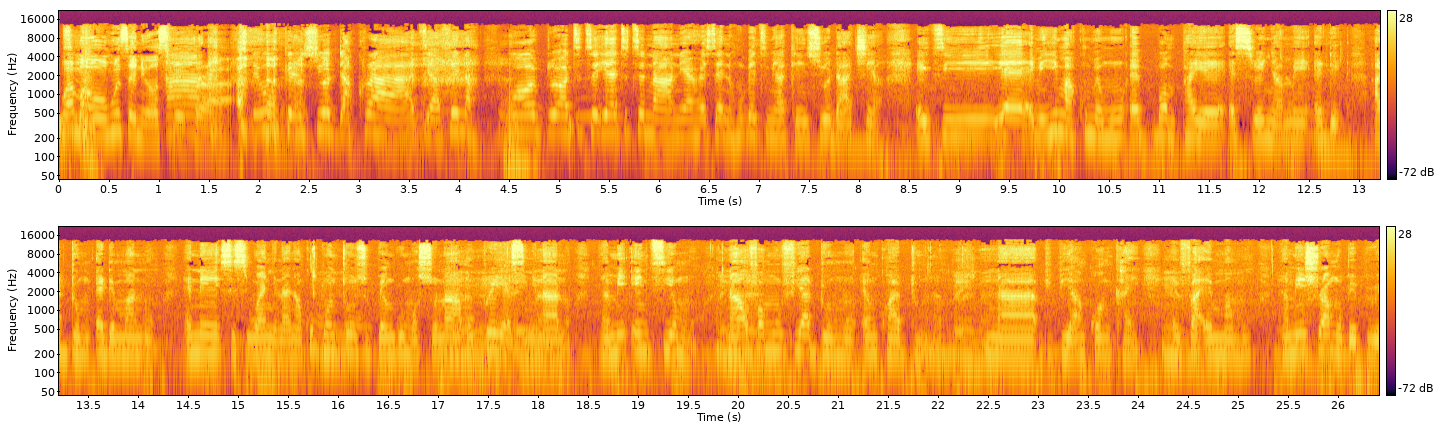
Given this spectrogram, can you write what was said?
wama ho sɛ ne ɔsere koraa ne ho nka nsuo da koraa nti afei na. Yɛtete na ne ahwɛ sɛ ne ho bɛtumi aka nsuo da akye a ɛti meyi makoma mu bɔ mpayɛ ɛsrɛ nyame ɛde adom ɛde ma no. Ɛne sisiwa nyinaa nyankopɔn to nsu pɛngu mo so na mo prayers nyinaa no. Nyame ɛntie mu na ɔmfa mo mfi adom mu ɛnkɔ adom mu na bibia nkɔ nkan ɛmfa ɛma mu nyame nhyira mo bebree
